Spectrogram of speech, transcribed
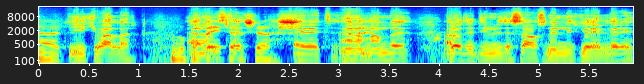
Evet. İyi ki varlar. Bu konuda iyi çalışıyorlar. Evet. Her anlamda alo dediğimizde sağ olsun emniyet görevlileri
